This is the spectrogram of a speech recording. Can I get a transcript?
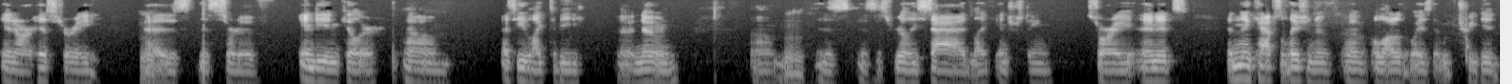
in our history Hmm. as this sort of Indian killer, um, as he liked to be uh, known, um, Hmm. is is this really sad, like interesting story, and it's an encapsulation of, of a lot of the ways that we've treated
